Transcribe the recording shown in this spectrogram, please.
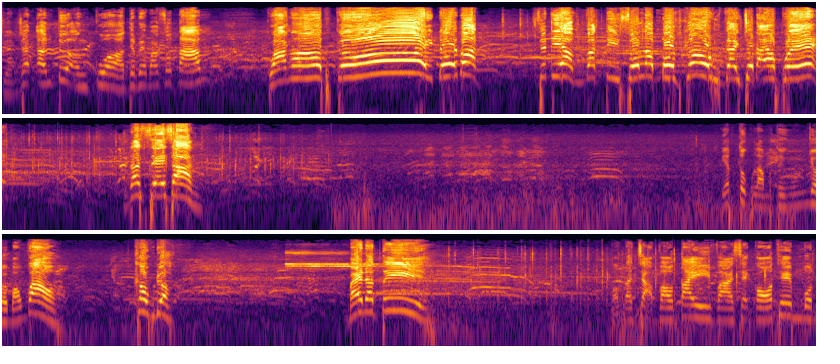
chuyển rất ấn tượng của tiền vệ bóng số 8. Quang hợp cơ hội đối mặt dứt điểm và tỷ số là 1-0 dành cho Đại học Huế. Rất dễ dàng. Tiếp tục là một tình huống nhồi bóng vào. Không được. Penalty. Bóng đã chạm vào tay và sẽ có thêm một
